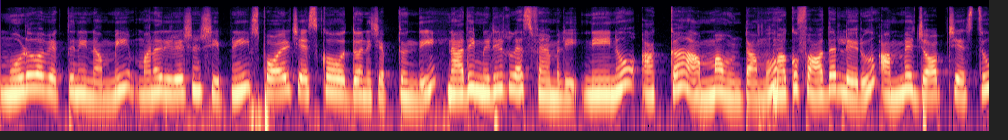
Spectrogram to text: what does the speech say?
మూడవ వ్యక్తిని నమ్మి మన రిలేషన్షిప్ని స్పాయిల్ చేసుకోవద్దు అని చెప్తుంది. నాది మిడిల్ క్లాస్ ఫ్యామిలీ. నేను అక్క అమ్మ ఉంటాము. మాకు ఫాదర్ లేరు. అమ్మే జాబ్ చేస్తూ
